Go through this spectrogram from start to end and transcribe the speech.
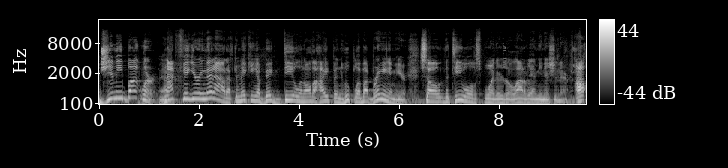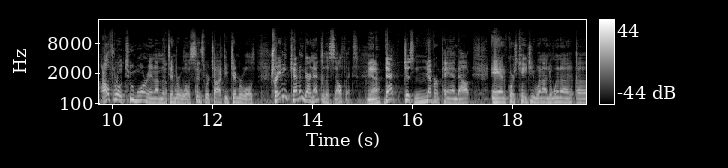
Jimmy Butler not figuring that out after making a big deal and all the hype and hoopla about bringing him here. So the T Wolves, boy, there's a lot of ammunition there. I'll, I'll throw two more in on the Timberwolves since we're talking Timberwolves. Trading Kevin Garnett to the Celtics. Yeah. That just never panned out. And of course, KG went on to win a, a,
